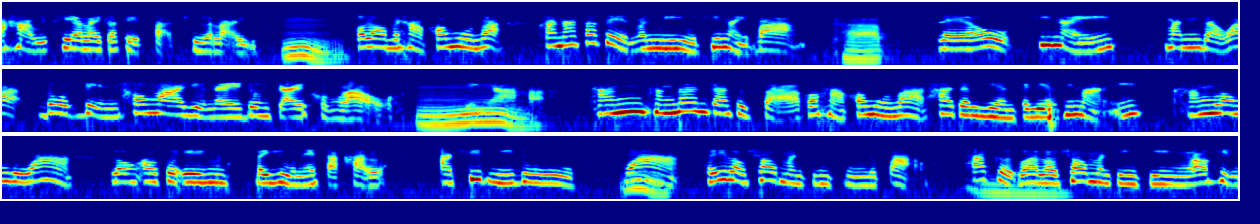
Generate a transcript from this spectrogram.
มหาวิทยาลัยเกษตรศาสตร์คืออะไรๆอืมก็ลองไปหาข้อมูลว่าคณะเกษตรมันมีอยู่ที่ไหนบ้างครับ แล้วที่ไหนมันแบบว่าโดดเด่นเข้ามาอยู่ในดวงใจของเราอืมอย่างเงี้ยค่ะ ทั้งทั้งด้านการศึกษาก็หาข้อมูลว่าถ้าจะเรียนไปเรียนที่ไหน ทั้งลองดูว่าลองเอาตัวเองไปอยู่ในสาขาอาชีพนี้ดู ว่าเฮ้ยเราชอบมันจริง ๆ หรือเปล่า ถ้าเกิดว่าเราชอบมันจริง ๆ เราเห็น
